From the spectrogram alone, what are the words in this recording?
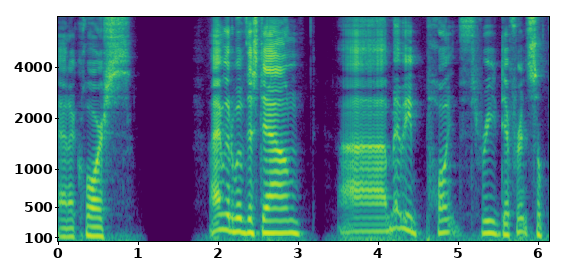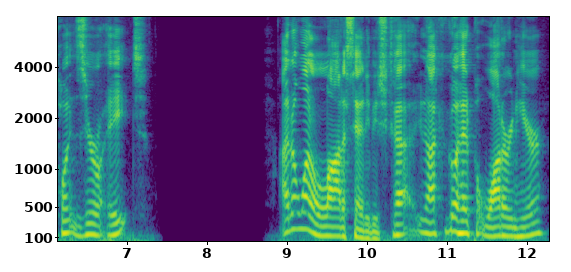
And of course, I am going to move this down. Uh, maybe 0.3 difference, so 0.08. I don't want a lot of sandy beach. You know, I could go ahead and put water in here.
